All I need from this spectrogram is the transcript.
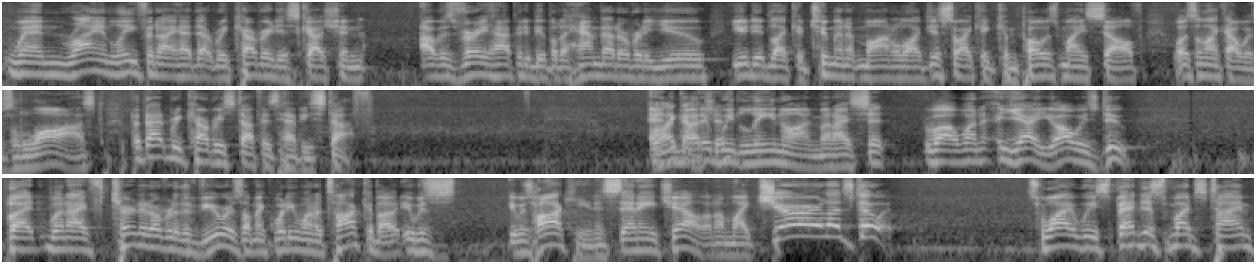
when Ryan Leaf and I had that recovery discussion, I was very happy to be able to hand that over to you. You did like a two minute monologue just so I could compose myself. It wasn't like I was lost, but that recovery stuff is heavy stuff. Well, and what did we lean on when I sit? Well, when yeah, you always do. But when I've turned it over to the viewers, I'm like, "What do you want to talk about?" It was it was hockey and it's NHL, and I'm like, "Sure, let's do it." It's why we spend as much time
